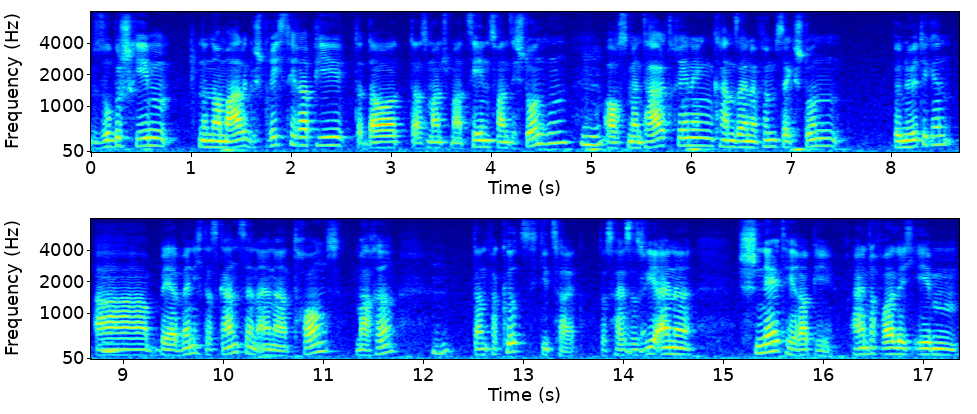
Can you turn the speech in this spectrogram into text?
so beschrieben, eine normale Gesprächstherapie, da dauert das manchmal 10, 20 Stunden. Mhm. Auch das Mentaltraining kann seine 5, 6 Stunden benötigen. Mhm. Aber wenn ich das Ganze in einer Trance mache, mhm. dann verkürzt sich die Zeit. Das heißt, okay. es ist wie eine Schnelltherapie, einfach weil ich eben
